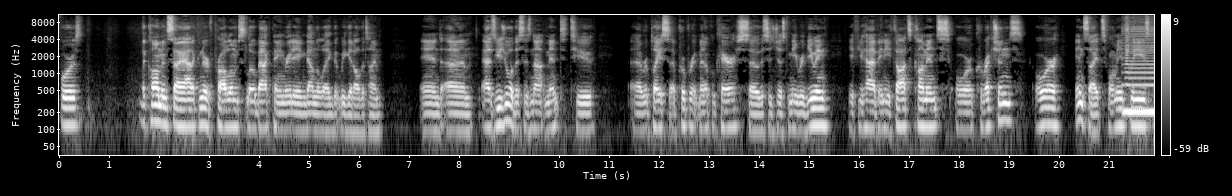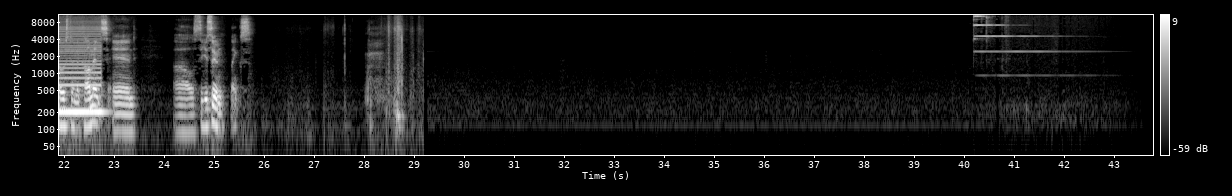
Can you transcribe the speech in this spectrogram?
for the common sciatic nerve problems, low back pain radiating down the leg that we get all the time. And um, as usual, this is not meant to uh, replace appropriate medical care, so this is just me reviewing. If you have any thoughts, comments, or corrections, or insights for me, please post in the comments, and I'll see you soon. Thanks.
